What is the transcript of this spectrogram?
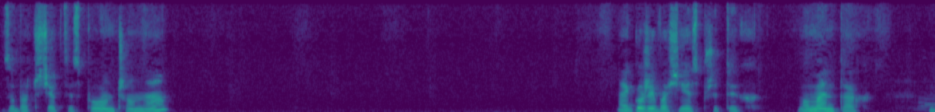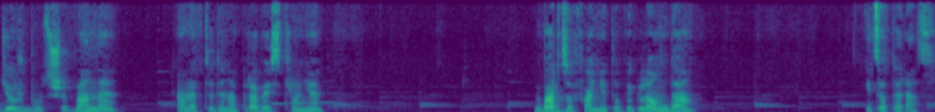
Zobaczcie, jak to jest połączone. Najgorzej właśnie jest przy tych momentach, gdzie już był zszywany, ale wtedy na prawej stronie bardzo fajnie to wygląda. I co teraz?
